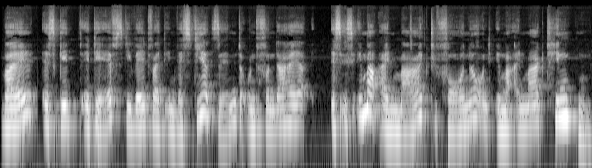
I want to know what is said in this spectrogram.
weil es gibt ETFs, die weltweit investiert sind und von daher, es ist immer ein Markt vorne und immer ein Markt hinten.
